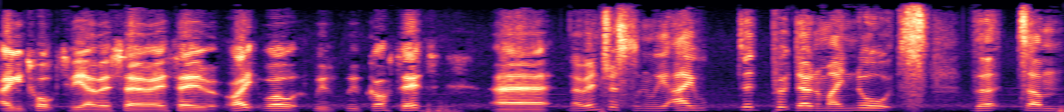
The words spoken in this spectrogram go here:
I can talk to the others. So I say, right, well, we've we've got it. Uh, Now, interestingly, I did put down in my notes that um,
